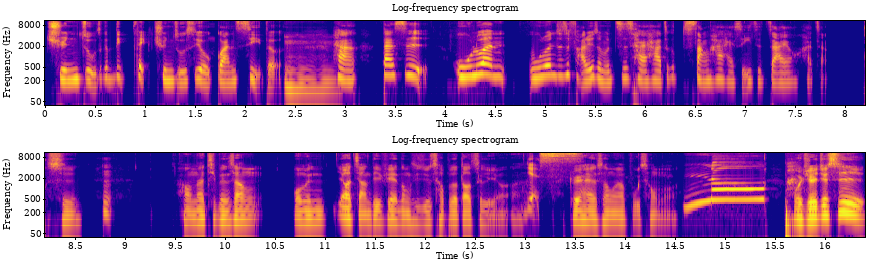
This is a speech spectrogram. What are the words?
群组这个 deepfake 群组是有关系的，嗯嗯嗯，哈，但是无论无论就是法律怎么制裁他，这个伤害还是一直在哦。他讲，是，嗯，好，那基本上我们要讲 deepfake 的东西就差不多到这里了。Yes，各位还有什么要补充的吗？No，我觉得就是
